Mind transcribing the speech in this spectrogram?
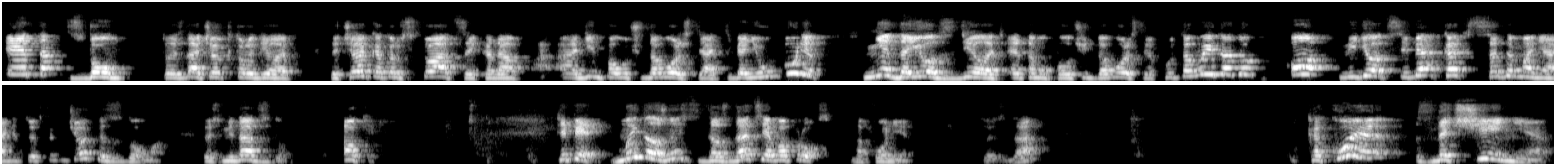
это с дом. То есть, да, человек, который делает, то человек, который в ситуации, когда один получит удовольствие, а тебя не убудет, не дает сделать этому получить удовольствие, какую-то выгоду, он ведет себя как садоманянин, то есть как человек из дома. То есть медат с дома. Окей. Теперь мы должны задать себе вопрос на фоне этого. То есть, да, какое значение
